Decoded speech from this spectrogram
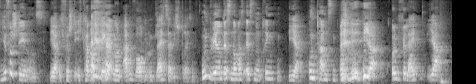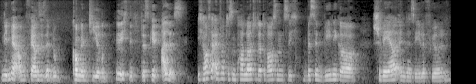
wir verstehen uns. Ja, ich verstehe, ich kann auch denken und antworten und gleichzeitig sprechen. Und währenddessen noch was essen und trinken. Ja. Und tanzen. ja. Und vielleicht, ja, nebenher auch eine Fernsehsendung kommentieren. Richtig. Das geht alles. Ich hoffe einfach, dass ein paar Leute da draußen sich ein bisschen weniger schwer in der Seele fühlen.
